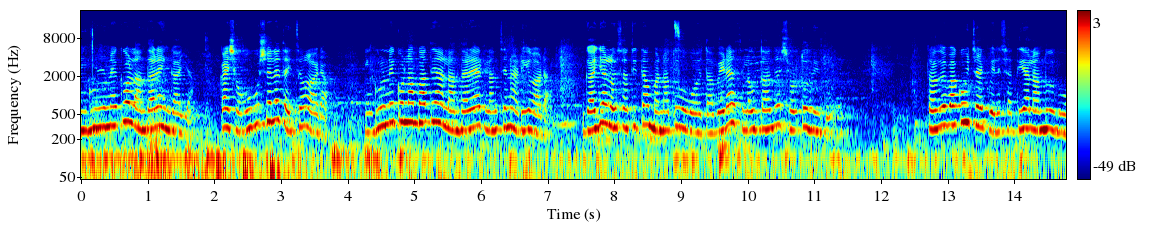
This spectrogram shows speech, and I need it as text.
Inguruneko landaren gaia. Kaixo gugu zela eta itze gara. Inguruneko lan batean landareak lantzen ari gara. Gaia loizatitan banatu dugu eta beraz lau talde sortu ditugu. Talde bakoitzak bere zatia landu du.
